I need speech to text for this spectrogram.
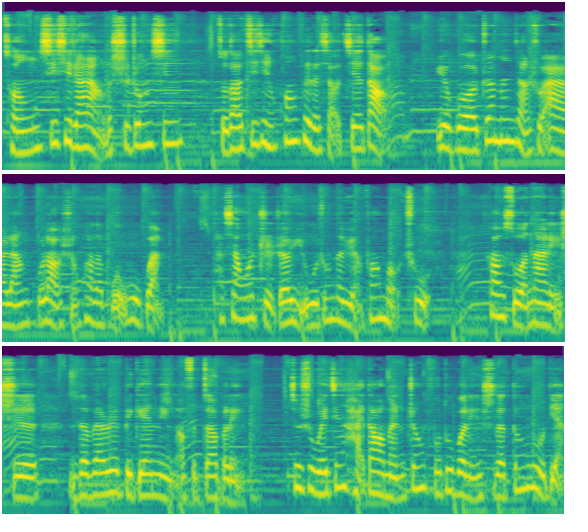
从熙熙攘攘的市中心走到几近荒废的小街道，越过专门讲述爱尔兰古老神话的博物馆。他向我指着雨雾中的远方某处，告诉我那里是 The very beginning of Dublin，就是维京海盗们征服都柏林时的登陆点。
